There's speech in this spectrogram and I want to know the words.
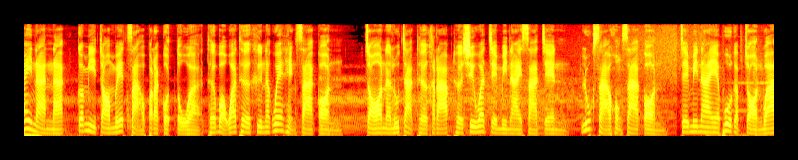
ไม่นานนักก็มีจอมเวทสาวปรากฏตัว เธอบอกว่าเธอคือนักเวทแห่งซากอน จอห์นะรู้จักเธอครับ เธอชื่อว่าเจมินายซาเจน ลูกสาวของซากอน เจมินายพูดกับจอห์นว่า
